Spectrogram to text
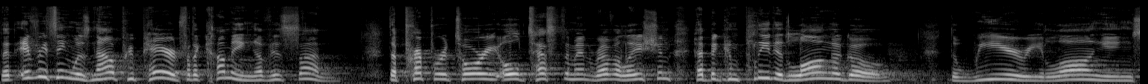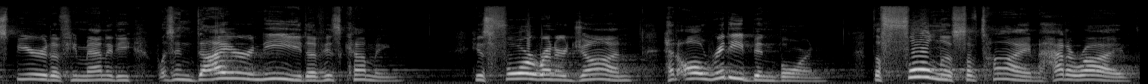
that everything was now prepared for the coming of his Son. The preparatory Old Testament revelation had been completed long ago. The weary, longing spirit of humanity was in dire need of his coming. His forerunner John had already been born. The fullness of time had arrived.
